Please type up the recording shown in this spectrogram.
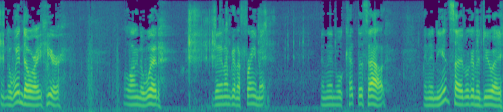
in the window right here along the wood then I'm going to frame it and then we'll cut this out. And in the inside we're going to do a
